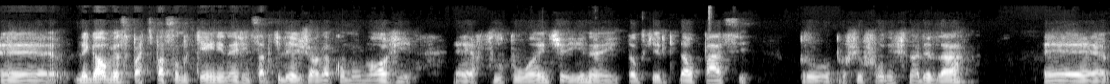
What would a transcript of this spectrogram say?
é, legal ver essa participação do Kane, né? A gente sabe que ele joga como um 9 é, flutuante aí, né? E tanto que ele que dá o passe pro, pro Phil Foden finalizar. É,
